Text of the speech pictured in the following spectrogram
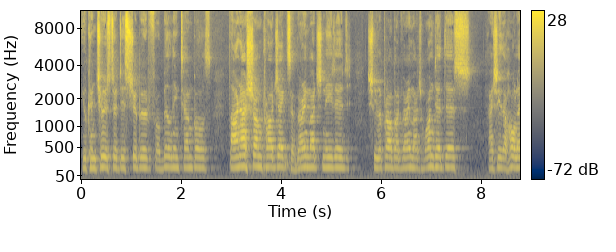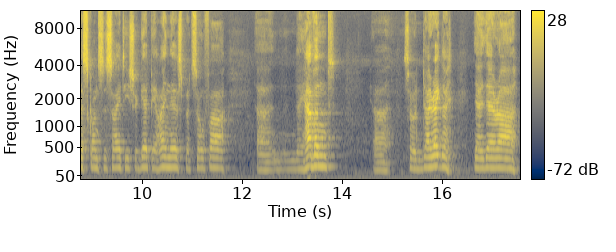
you can choose to distribute for building temples. Varnashram projects are very much needed. Srila Prabhupada very much wanted this. Actually, the whole ISKCON society should get behind this, but so far uh, they haven't. Uh, so directly, there, there are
